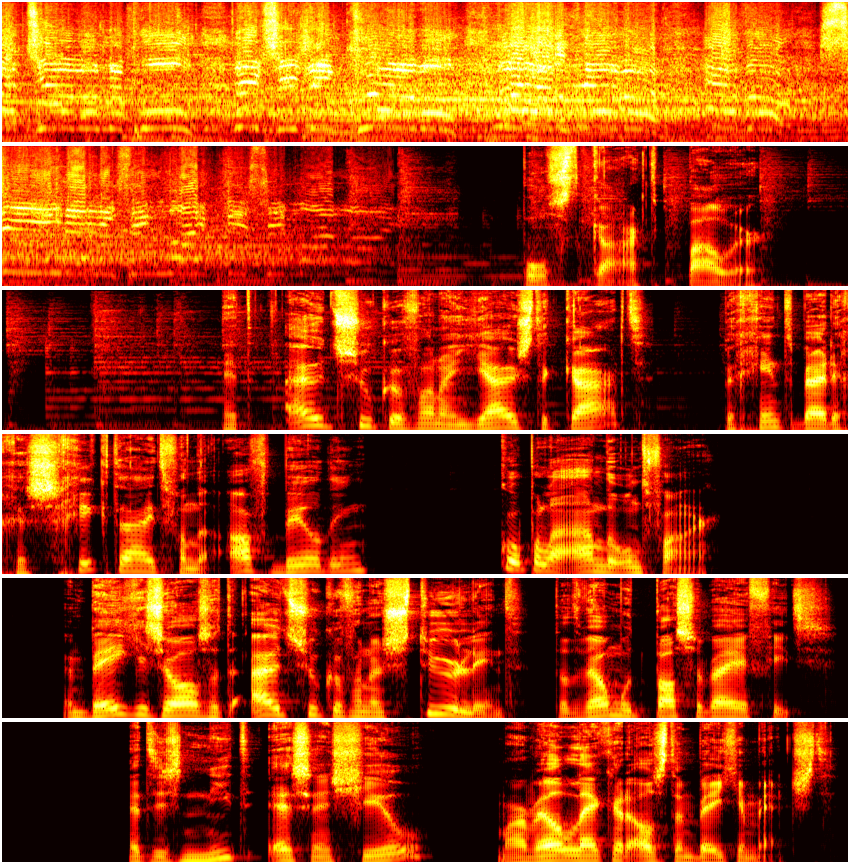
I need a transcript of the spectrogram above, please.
Mathieu Van der Poel. This is incredible. I have never, ever seen anything like this in my life. Postkaart Power. Het uitzoeken van een juiste kaart begint bij de geschiktheid van de afbeelding koppelen aan de ontvanger. Een beetje zoals het uitzoeken van een stuurlint dat wel moet passen bij je fiets. Het is niet essentieel, maar wel lekker als het een beetje matcht.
